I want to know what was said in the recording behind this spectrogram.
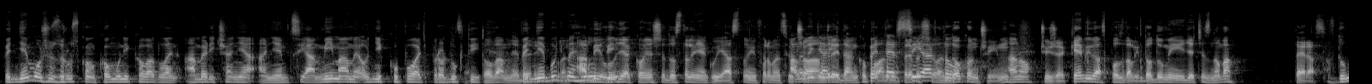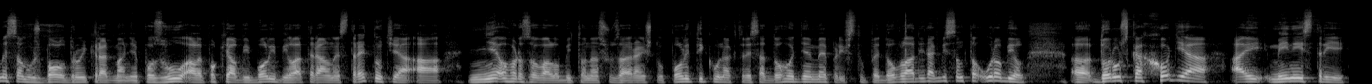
Veď nemôžu s Ruskom komunikovať len Američania a Nemci a my máme od nich kupovať produkty. To vám neberiem. Veď nebuďme Len aby hlúpi. ľudia konečne dostali nejakú jasnú informáciu, Ale čo Andrej Danko plánuje. Siar len dokončím. Áno. Čiže keby vás pozvali do Dumy, idete znova? Teraz. V Dume som už bol, druhýkrát ma nepozvú, ale pokiaľ by boli bilaterálne stretnutia a neohrozovalo by to našu zahraničnú politiku, na ktorej sa dohodneme pri vstupe do vlády, tak by som to urobil. E, Do Ruska chodia aj ministri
